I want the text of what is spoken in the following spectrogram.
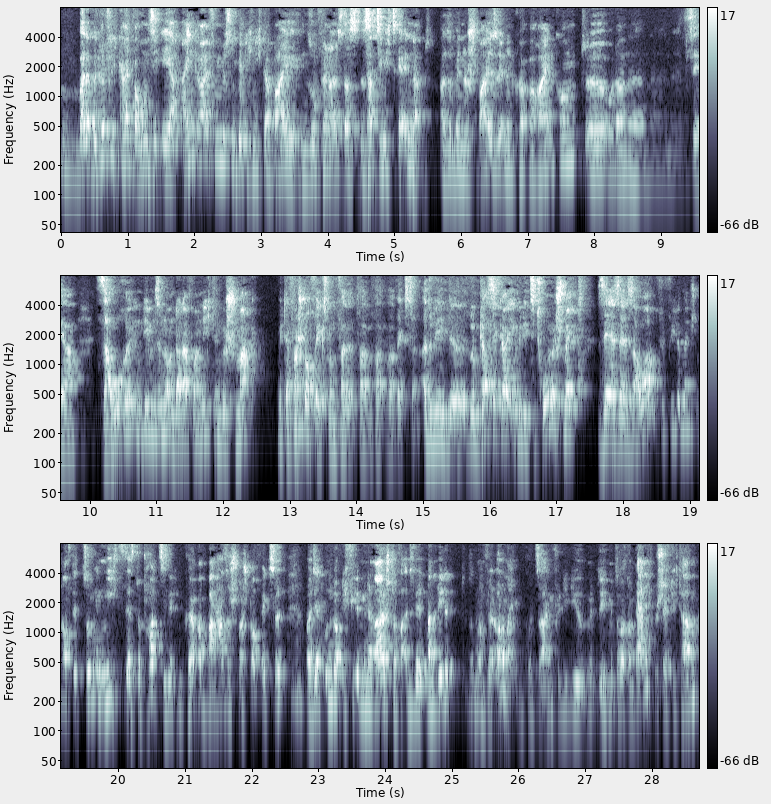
bei der Begrifflichkeit, warum sie eher eingreifen müssen, bin ich nicht dabei. Insofern, als das, das hat sich nichts geändert. Also wenn eine Speise in den Körper reinkommt äh, oder eine, eine sehr saure in dem Sinne, und da darf man nicht den Geschmack mit der Verstoffwechslung ver, ver, ver, verwechseln. Also die, so ein Klassiker, irgendwie die Zitrone schmeckt sehr, sehr sauer für viele Menschen auf der Zunge. Nichtsdestotrotz, sie wird im Körper basisch verstoffwechselt, weil sie hat unglaublich viele Mineralstoffe. Also man redet, das muss man vielleicht auch noch mal eben kurz sagen, für die, die mit, sich mit sowas noch gar nicht beschäftigt haben.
